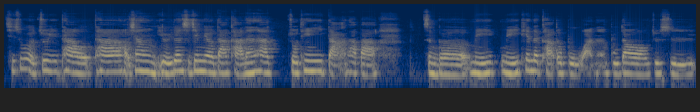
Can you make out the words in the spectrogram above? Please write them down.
其实我有注意到他好像有一段时间没有打卡，但是他昨天一打，他把整个每一每一天的卡都补完了，补到就是。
